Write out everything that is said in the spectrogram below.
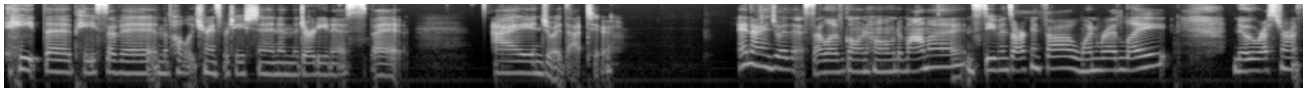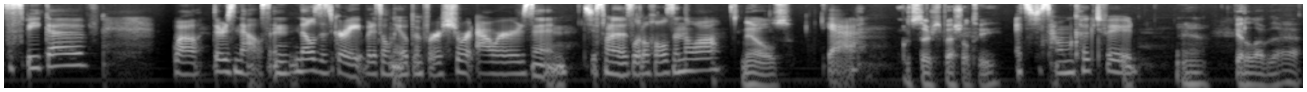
hate the pace of it and the public transportation and the dirtiness, but I enjoyed that too. And I enjoy this. I love going home to mama in Stephens, Arkansas, one red light, no restaurants to speak of well, there's Nels, and Nels is great, but it's only open for short hours, and it's just one of those little holes in the wall. Nels. Yeah. What's their specialty? It's just home cooked food. Yeah, gotta love that.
